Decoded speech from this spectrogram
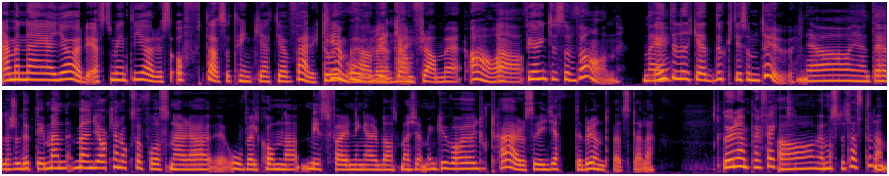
Nej, men när jag gör det, eftersom jag inte gör det så ofta, så tänker jag att jag verkligen behöver den här. framme. Ja, ja, för jag är inte så van. Nej. Jag är inte lika duktig som du. Ja, jag är inte heller så duktig. Men, men jag kan också få såna här eh, ovälkomna missfärgningar ibland som man känner, men gud vad har jag gjort här? Och så är det jättebrunt på ett ställe. Då är den perfekt. Ja, jag måste testa den.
